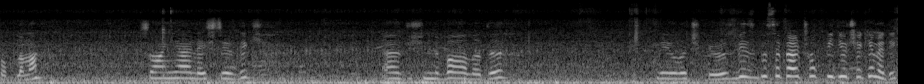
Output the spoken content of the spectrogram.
toplamam. Şu an yerleştirdik. Ercü şimdi bağladı. Ve yola çıkıyoruz. Biz bu sefer çok video çekemedik.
